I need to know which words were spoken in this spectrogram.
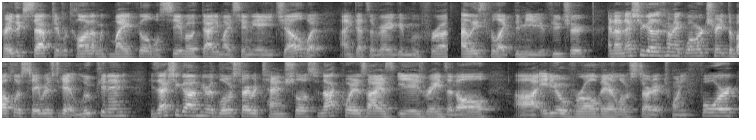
Trade's accepted. We're calling up McMichael. We'll see about that. He might stay in the AHL, but I think that's a very good move for us, at least for like the immediate future. And next you guys are trying to make one more trade the Buffalo Sabres to get Luukkonen, He's actually got him here with low star potential, so not quite as high as EA's ratings at all. Uh, 80 overall there, low start at 24.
